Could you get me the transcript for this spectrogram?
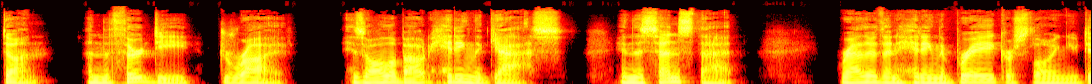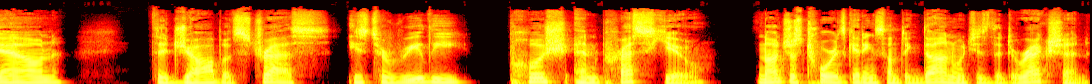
done. And the third D, drive, is all about hitting the gas in the sense that rather than hitting the brake or slowing you down, the job of stress is to really push and press you not just towards getting something done, which is the direction,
